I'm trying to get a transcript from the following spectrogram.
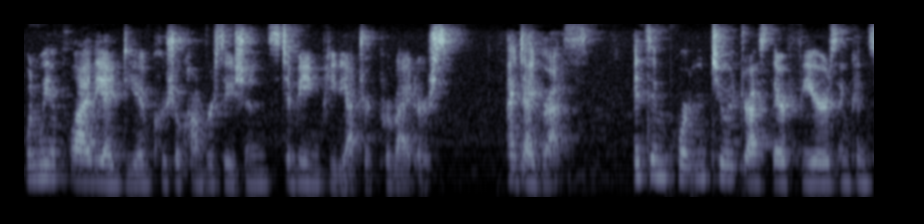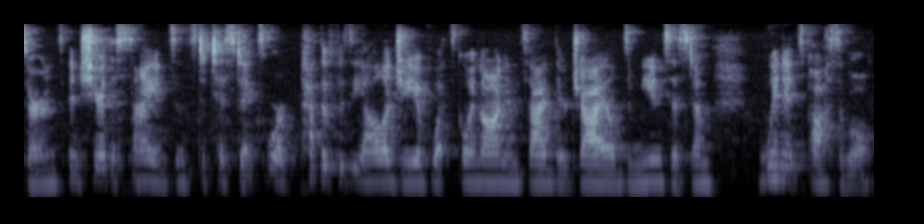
when we apply the idea of crucial conversations to being pediatric providers. I digress. It's important to address their fears and concerns and share the science and statistics or pathophysiology of what's going on inside their child's immune system when it's possible.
